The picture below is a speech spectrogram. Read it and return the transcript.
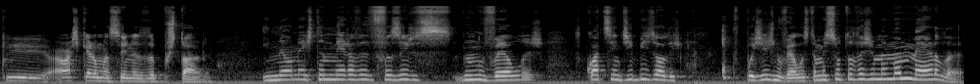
que eu acho que era uma cena de apostar e não nesta merda de fazer novelas de 400 episódios. É que depois as novelas também são todas a mesma merda.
